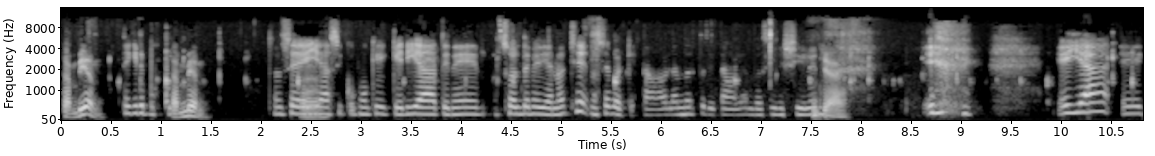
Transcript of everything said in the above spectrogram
También, también. Entonces Ah. ella así como que quería tener Sol de Medianoche. No sé por qué estamos hablando de esto, si estamos hablando así de Chile. Ya. ella eh,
